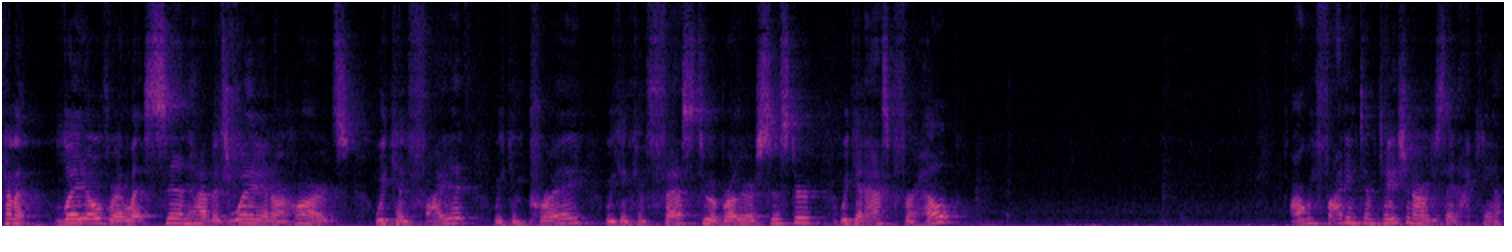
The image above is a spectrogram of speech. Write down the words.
kind of lay over and let sin have its way in our hearts. We can fight it. We can pray. We can confess to a brother or sister. We can ask for help. Are we fighting temptation or are we just saying, I can't?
